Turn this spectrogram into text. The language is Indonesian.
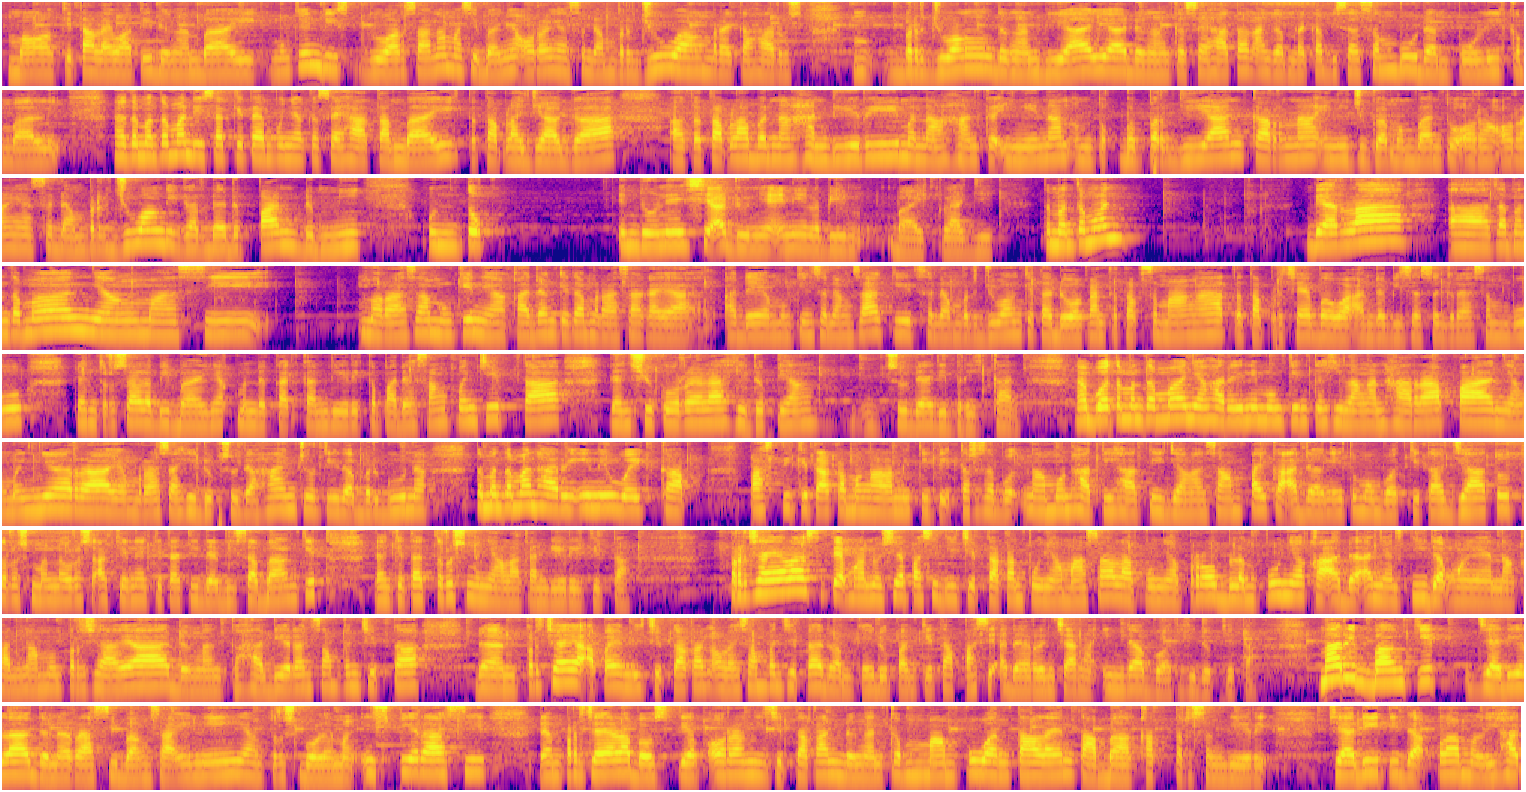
mau kita lewati dengan baik. Mungkin di luar sana masih banyak orang yang sedang berjuang, mereka harus berjuang dengan biaya, dengan kesehatan agar mereka bisa sembuh dan pulih kembali. Nah, teman-teman di saat kita yang punya kesehatan baik, tetaplah jaga, uh, tetaplah menahan diri, menahan keinginan untuk bepergian karena ini juga membantu orang-orang yang sedang berjuang di garda depan demi untuk Indonesia dunia ini lebih baik lagi. Teman-teman, biarlah uh, teman-teman yang masih merasa mungkin ya kadang kita merasa kayak ada yang mungkin sedang sakit, sedang berjuang, kita doakan tetap semangat, tetap percaya bahwa Anda bisa segera sembuh dan teruslah lebih banyak mendekatkan diri kepada Sang Pencipta dan syukurlah hidup yang sudah diberikan. Nah, buat teman-teman yang hari ini mungkin kehilangan harapan, yang menyerah, yang merasa hidup sudah hancur, tidak berguna, teman-teman hari ini wake up. Pasti kita akan mengalami titik tersebut. Namun hati-hati jangan sampai keadaan itu membuat kita jatuh terus-menerus akhirnya kita tidak bisa bangkit dan kita terus menyalahkan diri kita. Percayalah setiap manusia pasti diciptakan punya masalah, punya problem, punya keadaan yang tidak mengenakan. Namun percaya dengan kehadiran Sang Pencipta dan percaya apa yang diciptakan oleh Sang Pencipta dalam kehidupan kita pasti ada rencana indah buat hidup kita. Mari bangkit, jadilah generasi bangsa ini yang terus boleh menginspirasi dan percayalah bahwa setiap orang diciptakan dengan kemampuan, talenta, bakat tersendiri. Jadi tidaklah melihat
